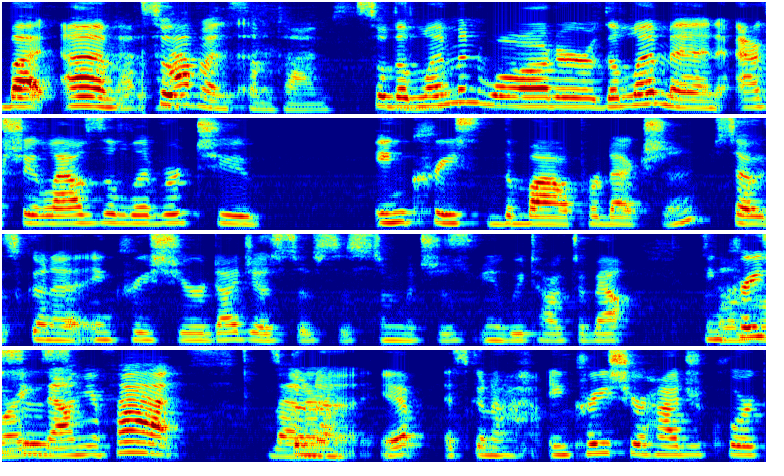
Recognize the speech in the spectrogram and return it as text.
But um That so happens sometimes. So the Mhm. lemon water, the lemon actually allows the liver to increase the bile production. So it's going to increase your digestive system, which is you know, we talked about. Gonna break down your fats. It's gonna yep, it's going to increase your hydrochloric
